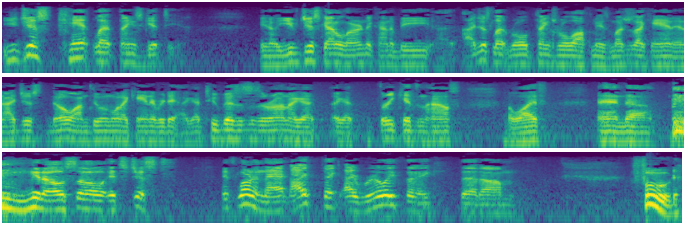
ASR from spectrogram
You just can't let things get to you. You know, you've just got to learn to kind of be. I just let roll things roll off me as much as I can, and I just know I'm doing what I can every day. I got two businesses to run. I got I got three kids in the house, a wife, and uh, you know, so it's just it's learning that. And I think I really think that um, food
